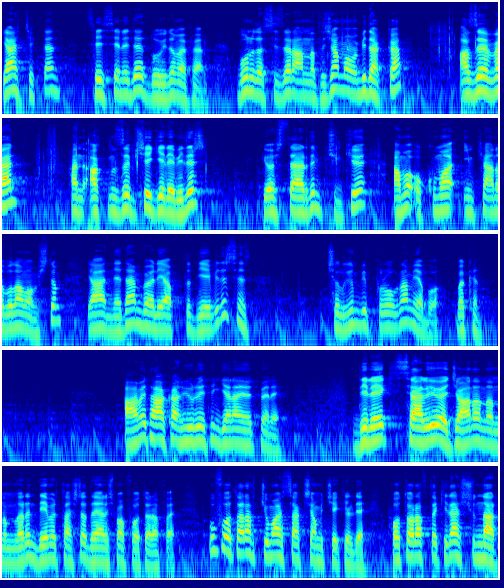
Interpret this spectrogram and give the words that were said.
Gerçekten sesini de duydum efendim. Bunu da sizlere anlatacağım ama bir dakika. Az evvel hani aklınıza bir şey gelebilir. Gösterdim çünkü ama okuma imkanı bulamamıştım. Ya neden böyle yaptı diyebilirsiniz. Çılgın bir program ya bu. Bakın. Ahmet Hakan Hürriyet'in genel yönetmeni. Dilek, Selvi ve Canan Hanımların Demirtaş'ta dayanışma fotoğrafı. Bu fotoğraf cumartesi akşamı çekildi. Fotoğraftakiler şunlar.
